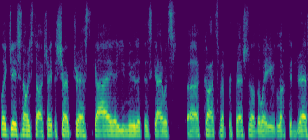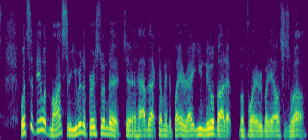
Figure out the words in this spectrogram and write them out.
like Jason always talks, right? The sharp dressed guy. You knew that this guy was uh, consummate professional, the way you looked and dressed. What's the deal with Monster? You were the first one to to have that come into play, right? You knew about it before everybody else as well.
